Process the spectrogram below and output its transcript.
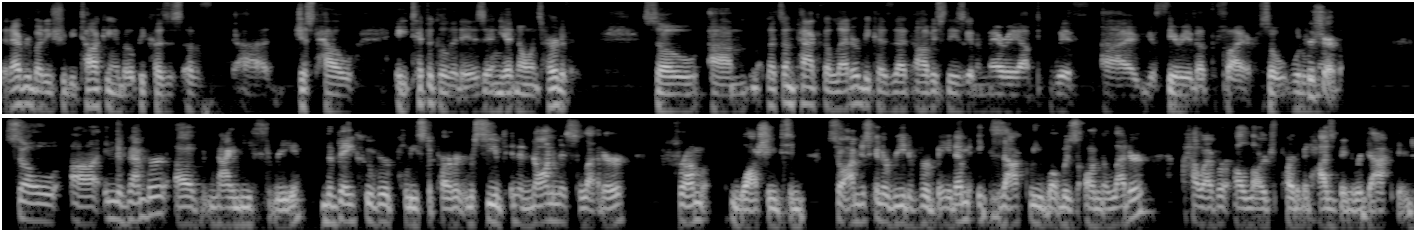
that everybody should be talking about because of uh, just how atypical it is, and yet no one's heard of it. So um, let's unpack the letter because that obviously is going to marry up with uh, your theory about the fire. So what do For we sure. So uh, in November of 93, the Vancouver Police Department received an anonymous letter from Washington. So I'm just going to read verbatim exactly what was on the letter. However, a large part of it has been redacted.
